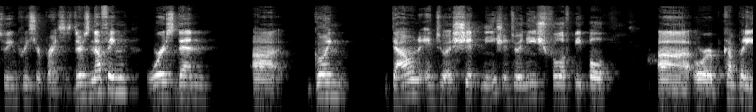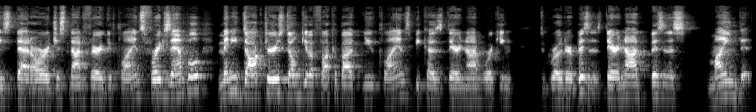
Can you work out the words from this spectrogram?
to increase your prices. There's nothing worse than uh, going down into a shit niche, into a niche full of people uh, or companies that are just not very good clients. For example, many doctors don't give a fuck about new clients because they're not working to grow their business. They're not business minded.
